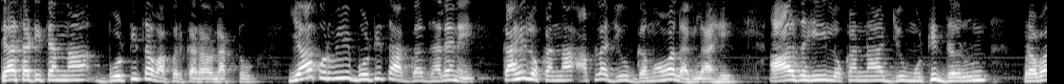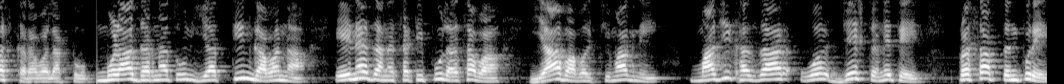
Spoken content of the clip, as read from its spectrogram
त्यासाठी त्यांना बोटीचा वापर करावा लागतो. यापूर्वी बोटीचा अपघात झाल्याने काही लोकांना आपला जीव गमावा लागला आहे. आजही लोकांना जीव मुठीत धरून प्रवास करावा लागतो. मुळा धरणातून या तीन गावांना येण्या जाण्यासाठी पूल असावा याबाबतची मागणी माजी खासदार व ज्येष्ठ नेते प्रसाद तनपुरे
